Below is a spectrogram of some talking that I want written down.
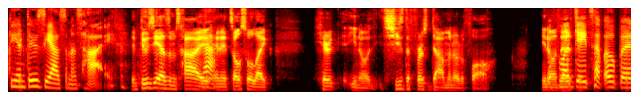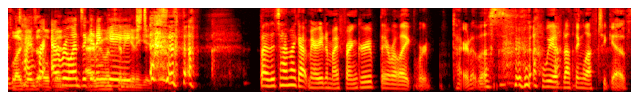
the enthusiasm is high. Enthusiasm's high, yeah. and it's also like here, you know, she's the first domino to fall. You know, the floodgates have opened. Time for open. everyone to get Everyone's engaged. Get engaged. By the time I got married in my friend group, they were like, "We're tired of this. we have nothing left to give."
